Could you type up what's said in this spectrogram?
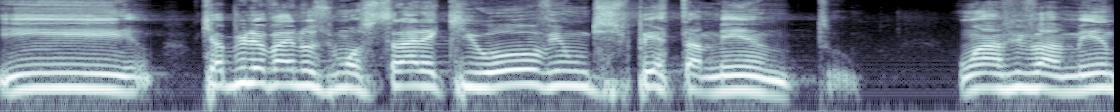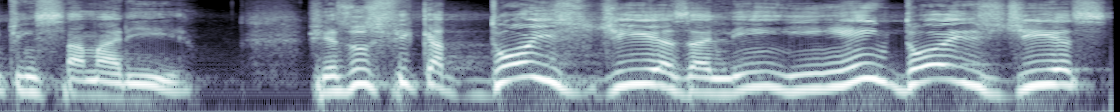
E o que a Bíblia vai nos mostrar é que houve um despertamento, um avivamento em Samaria. Jesus fica dois dias ali, e em dois dias,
